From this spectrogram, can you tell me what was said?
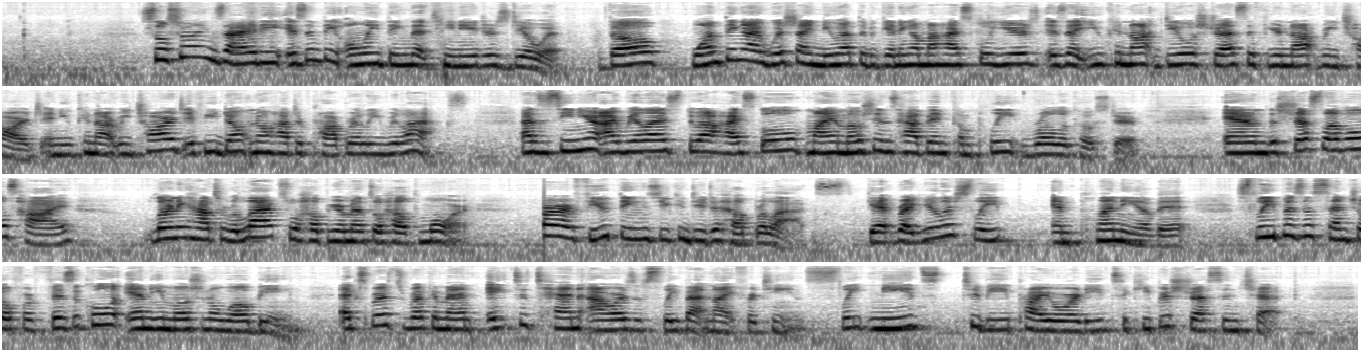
Social anxiety isn't the only thing that teenagers deal with. Though, one thing I wish I knew at the beginning of my high school years is that you cannot deal with stress if you're not recharged, and you cannot recharge if you don't know how to properly relax. As a senior, I realized throughout high school my emotions have been complete roller coaster, and the stress level is high. Learning how to relax will help your mental health more. There are a few things you can do to help relax. Get regular sleep, and plenty of it. Sleep is essential for physical and emotional well being. Experts recommend 8 to 10 hours of sleep at night for teens. Sleep needs to be priority to keep your stress in check.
